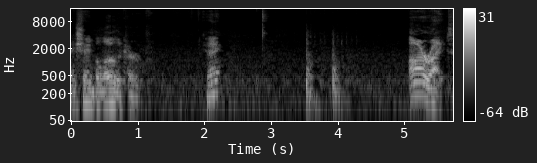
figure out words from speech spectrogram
I shade below the curve. Okay? All right.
